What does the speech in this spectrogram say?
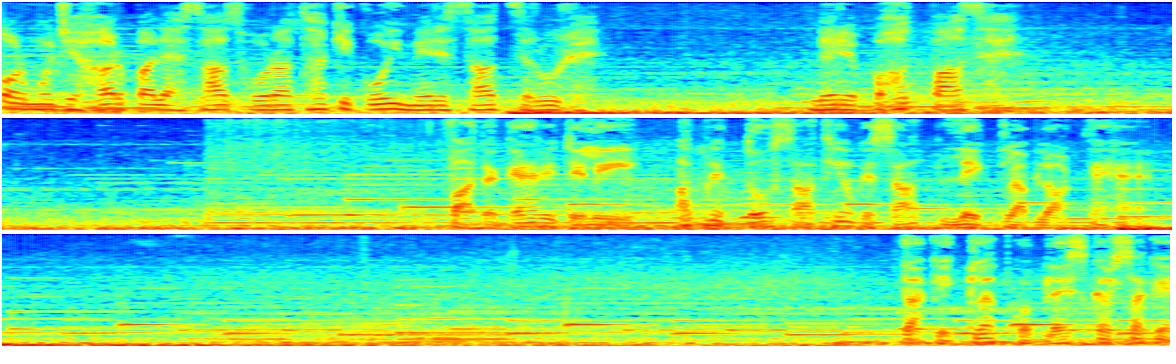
और मुझे हर पल एहसास हो रहा था कि कोई मेरे साथ ज़रूर है। मेरे बहुत पास है। फादर गैरी डिली अपने दो साथियों के साथ लेक क्लब लौटते हैं। ताकि क्लब को ब्लेस कर सके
